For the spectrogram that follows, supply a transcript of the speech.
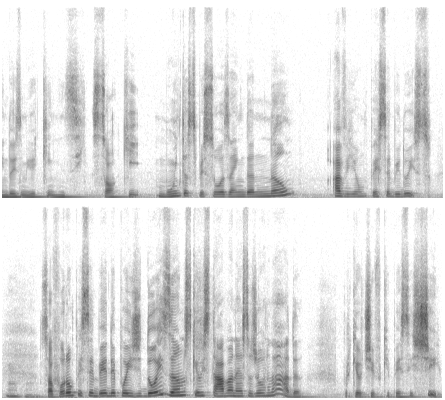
em 2015. Só que muitas pessoas ainda não haviam percebido isso. Uhum. Só foram perceber depois de dois anos que eu estava nessa jornada, porque eu tive que persistir.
